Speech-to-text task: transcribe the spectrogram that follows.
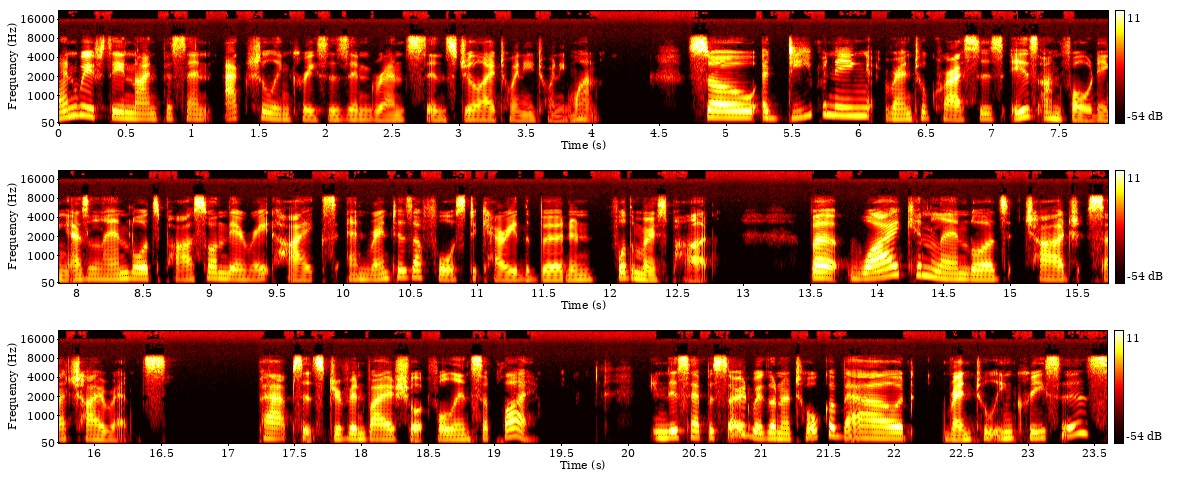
And we've seen 9% actual increases in rents since July 2021. So, a deepening rental crisis is unfolding as landlords pass on their rate hikes and renters are forced to carry the burden for the most part. But why can landlords charge such high rents? Perhaps it's driven by a shortfall in supply. In this episode, we're going to talk about rental increases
